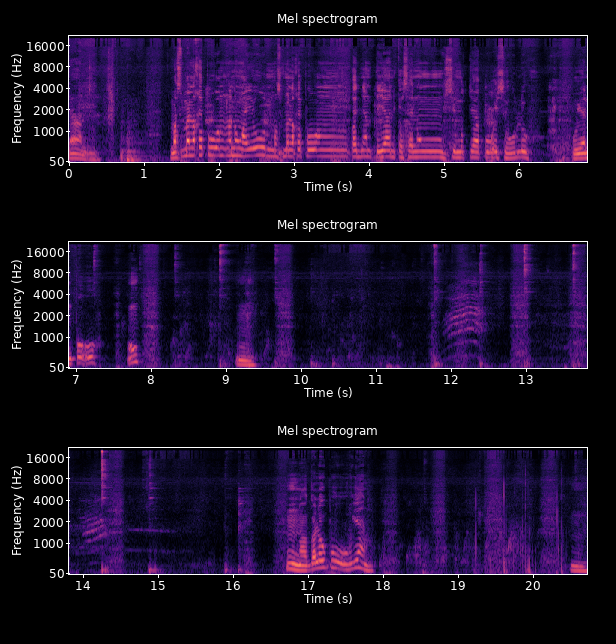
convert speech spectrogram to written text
Yan. Mas malaki po ang ano ngayon, mas malaki po ang kanyang tiyan kaysa nung simutya po ay sulo. O yan po oh. Oh. Mm. Hmm, nagalaw po oh, yan. Hmm.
